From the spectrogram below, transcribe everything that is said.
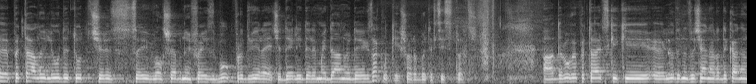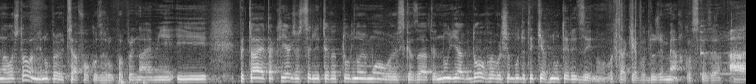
е, питали люди тут через цей волшебний Фейсбук про дві речі: де лідери майдану і де їх заклики, і що робити в цій ситуації. А друге питають, скільки е, люди надзвичайно радикально налаштовані, ну про- ця фокус-група принаймні, і питає так, як же це літературною мовою сказати? Ну як довго ви ще будете тягнути резину? Отак я б дуже м'яко сказав. А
